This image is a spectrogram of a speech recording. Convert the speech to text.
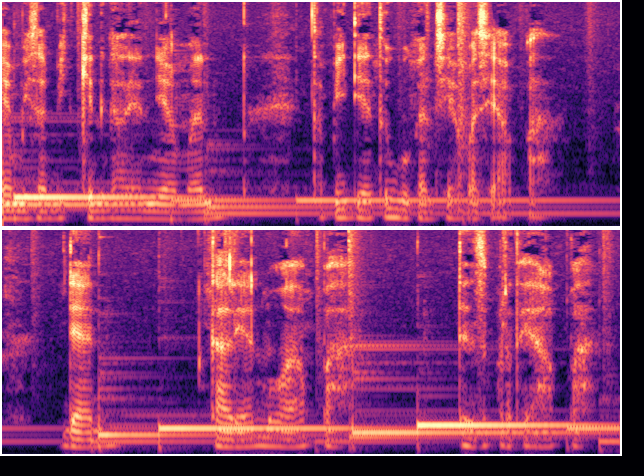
yang bisa bikin kalian nyaman tapi dia tuh bukan siapa-siapa. Dan kalian mau apa? Dan seperti apa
